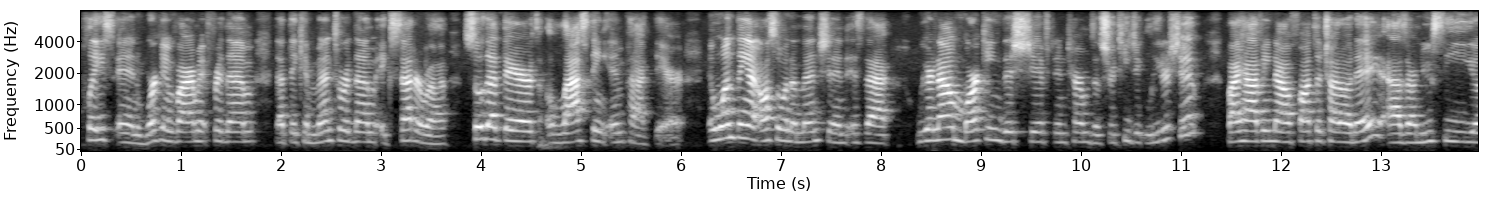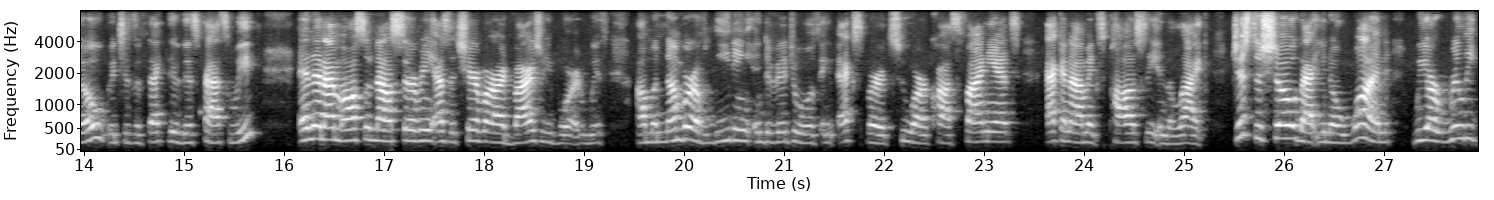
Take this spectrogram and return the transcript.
place and work environment for them, that they can mentor them, etc., so that there's a lasting impact there. And one thing I also want to mention is that we are now marking this shift in terms of strategic leadership by having now Fanta Traore as our new CEO, which is effective this past week. And then I'm also now serving as the chair of our advisory board with um, a number of leading individuals and experts who are across finance, economics, policy, and the like, just to show that, you know, one, we are really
